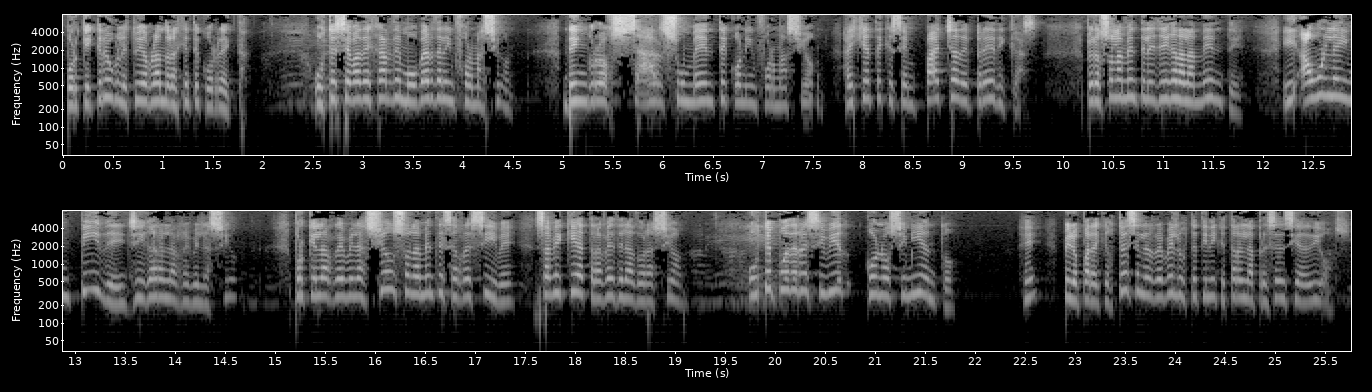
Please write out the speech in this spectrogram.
porque creo que le estoy hablando a la gente correcta. Usted se va a dejar de mover de la información, de engrosar su mente con información. Hay gente que se empacha de prédicas, pero solamente le llegan a la mente y aún le impide llegar a la revelación. Porque la revelación solamente se recibe, ¿sabe qué? A través de la adoración. Usted puede recibir conocimiento. Pero para que a usted se le revele, usted tiene que estar en la presencia de Dios.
